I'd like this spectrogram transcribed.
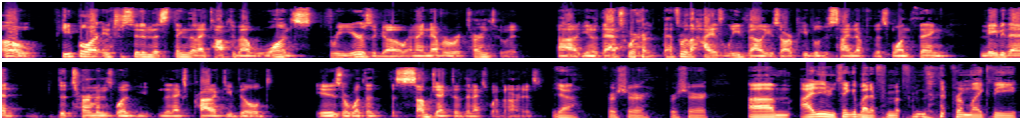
oh people are interested in this thing that i talked about once 3 years ago and i never returned to it uh, you know that's where that's where the highest lead values are. People who signed up for this one thing. Maybe that determines what you, the next product you build is, or what the, the subject of the next webinar is. Yeah, for sure, for sure. Um, I didn't even think about it from from from like the,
